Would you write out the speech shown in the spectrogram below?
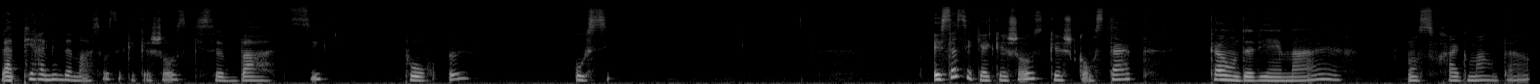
La pyramide de Maslow, c'est quelque chose qui se bâtit pour eux aussi. Et ça, c'est quelque chose que je constate quand on devient mère. On se fragmente, hein?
